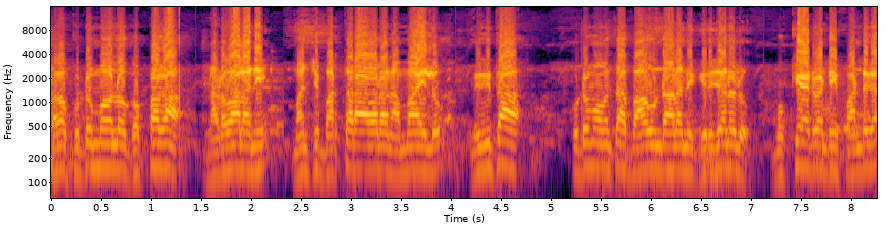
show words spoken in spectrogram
తమ కుటుంబంలో గొప్పగా నడవాలని మంచి భర్త రావాలని అమ్మాయిలు మిగతా కుటుంబం అంతా బాగుండాలని గిరిజనులు ముఖ్యమైనటువంటి పండుగ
